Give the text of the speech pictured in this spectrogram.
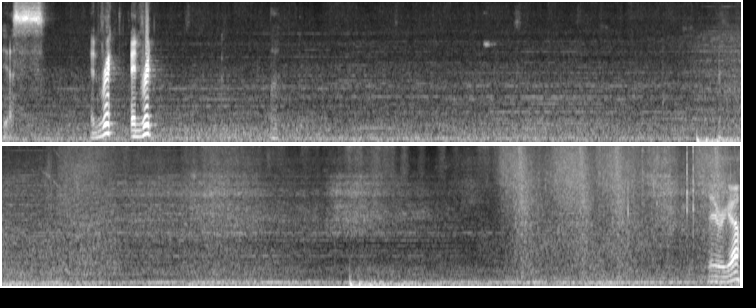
Yes. And Rick and Rick. There we go.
